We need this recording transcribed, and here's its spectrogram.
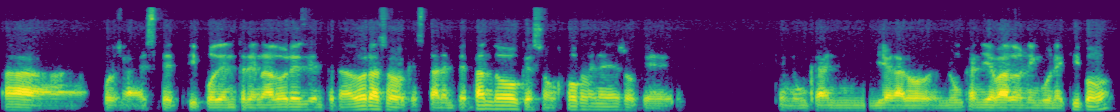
a, pues a este tipo de entrenadores y entrenadoras o que están empezando, o que son jóvenes o que, que nunca han llegado, nunca han llevado ningún equipo,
